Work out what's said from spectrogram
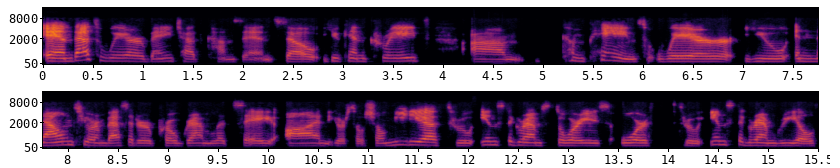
And that's where ManyChat comes in. So you can create um, campaigns where you announce your ambassador program, let's say on your social media through Instagram stories or through Instagram reels.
